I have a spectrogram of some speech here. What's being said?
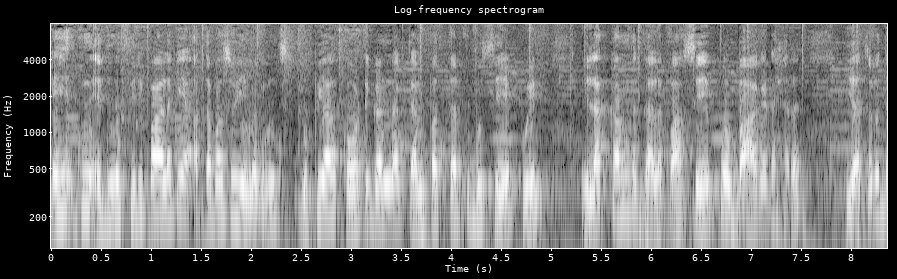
ඒ එදින සිරිපාලකේ අතපසු වීමකින් රුපියල් කෝටි ගණනක් තැන්පත් කර තිබූ සේපුවේ ඉලක්කම්ද ගලපා සේපුව බාගට හැර යතුරුද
